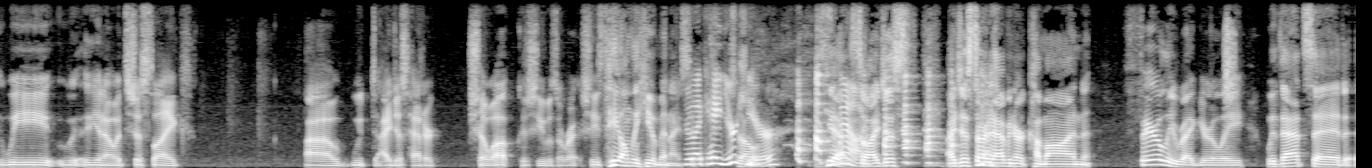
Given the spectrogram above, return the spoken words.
we, we you know, it's just like, uh, we, I just had her show up because she was a re- she's the only human I see. You're like, hey, you're So- here. yeah, so I just I just started having her come on fairly regularly. With that said,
